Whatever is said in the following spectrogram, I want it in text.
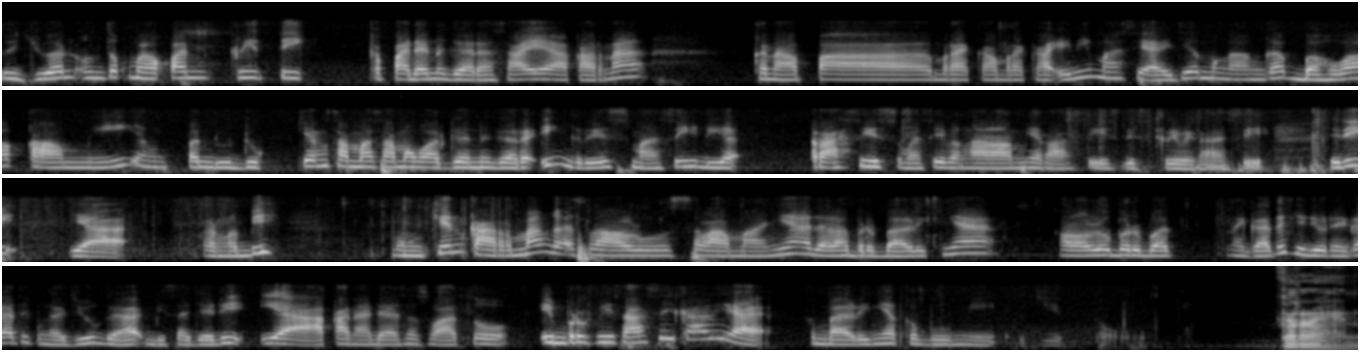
tujuan untuk melakukan kritik kepada negara saya, karena kenapa mereka-mereka ini masih aja menganggap bahwa kami yang penduduk yang sama-sama warga negara Inggris masih dia rasis, masih mengalami rasis, diskriminasi. Jadi ya kurang lebih mungkin karma nggak selalu selamanya adalah berbaliknya kalau lu berbuat negatif jadi negatif enggak juga bisa jadi ya akan ada sesuatu improvisasi kali ya kembalinya ke bumi gitu Keren.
